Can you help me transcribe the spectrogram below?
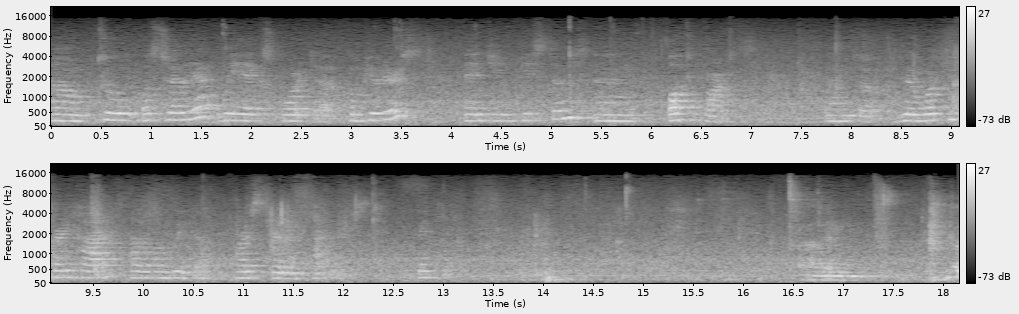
Um, to Australia, we export uh, computers, engine pistons, and auto parts. And uh, we're working very hard along with uh, our Australian partners. Thank you. Um, uh,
